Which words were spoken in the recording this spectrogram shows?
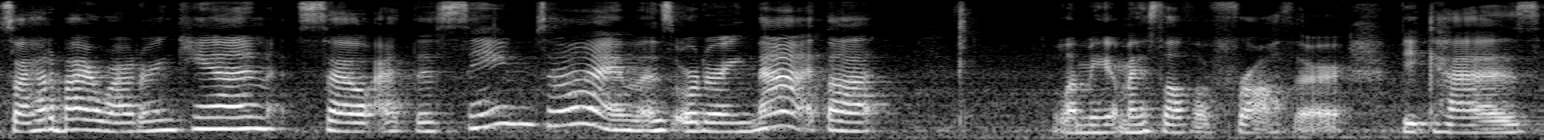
So I had to buy a watering can. So at the same time as ordering that, I thought, let me get myself a frother because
